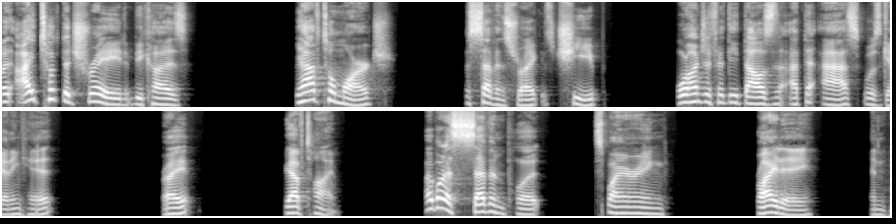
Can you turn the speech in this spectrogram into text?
But I took the trade because we have till March, the seven strike. It's cheap. 450,000 at the ask was getting hit, right? We have time. I bought a seven put expiring Friday and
